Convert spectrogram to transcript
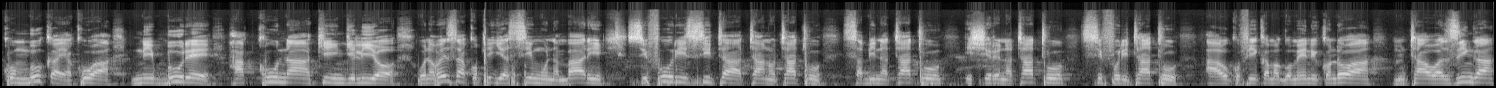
Kumbuka ya kuwa ni bure, hakuna kiingilio. Unaweza kupiga simu nambari 0653732303 au kufika Magomeni Kondoa, mtaa wa Zinga,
